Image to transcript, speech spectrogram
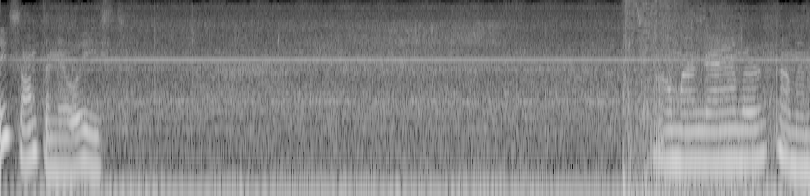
Do something at least. Oh my god, they're coming.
